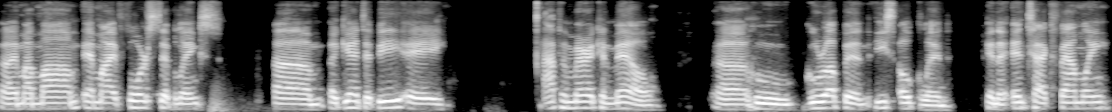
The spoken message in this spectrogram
uh, and my mom and my four siblings um, again, to be a African American male uh, who grew up in East Oakland in an intact family,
